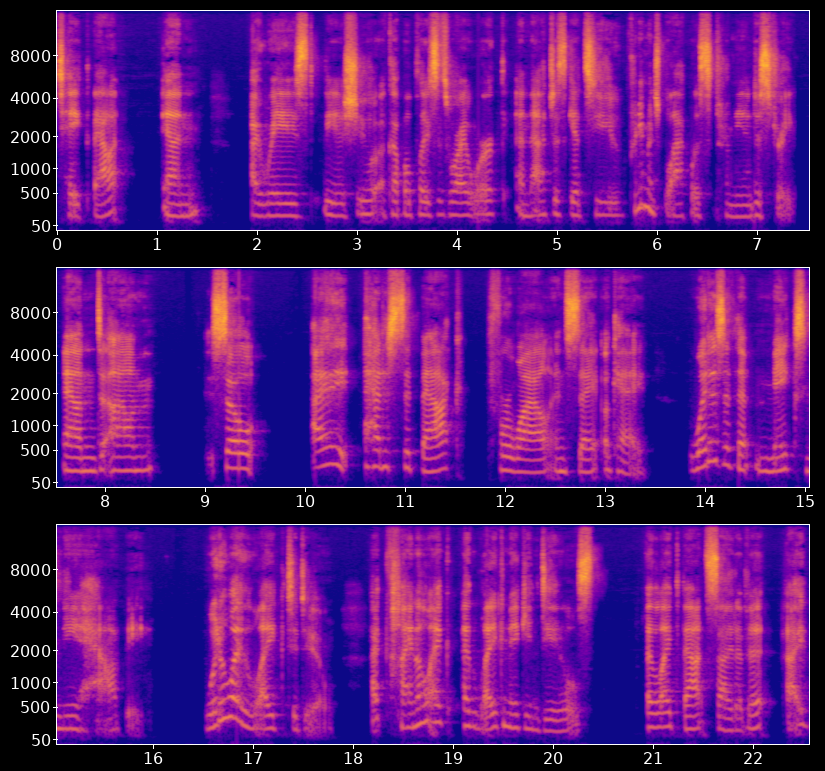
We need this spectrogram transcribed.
take that. And I raised the issue a couple places where I worked, and that just gets you pretty much blacklisted from the industry. And um, so I had to sit back for a while and say, okay, what is it that makes me happy? What do I like to do? I kind of like, I like making deals. I like that side of it. I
